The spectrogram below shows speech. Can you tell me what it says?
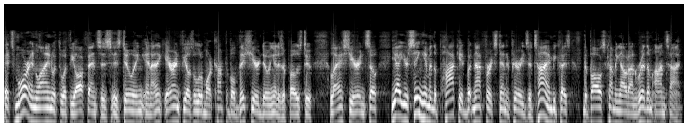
it's more in line with what the offense is, is doing, and I think Aaron feels a little more comfortable this year doing it as opposed to last year. And so, yeah, you're seeing him in the pocket, but not for extended periods of time because the ball's coming out on rhythm on time.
